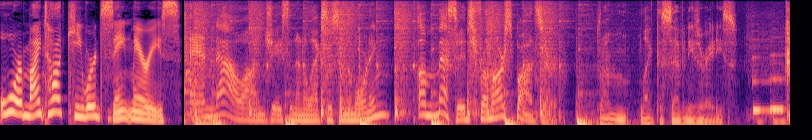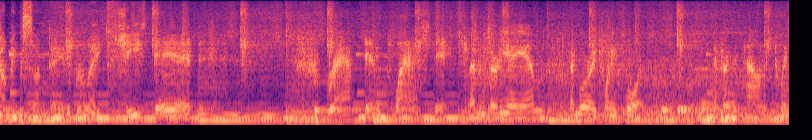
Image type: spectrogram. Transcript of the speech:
or my talk keyword St. Mary's. And now on Jason and Alexis in the morning, a message from our sponsor from like the 70s or 80s. Coming Sunday, April 8th. She's dead. Wrapped in plastic. 11:30 a.m., February 24th. Entering the town of Twin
